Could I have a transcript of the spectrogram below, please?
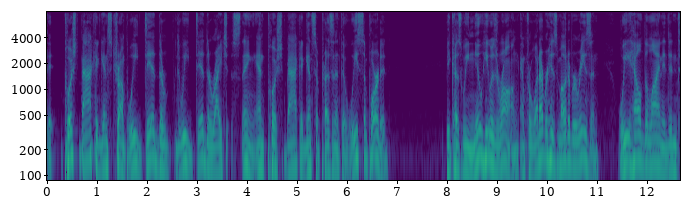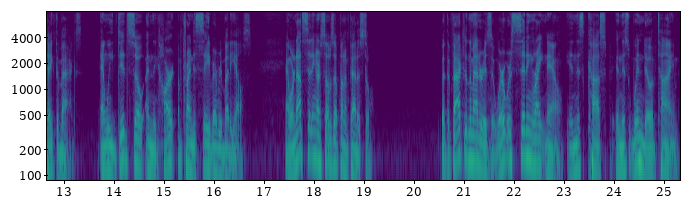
that pushed back against Trump. We did the we did the righteous thing and pushed back against a president that we supported because we knew he was wrong, and for whatever his motive or reason, we held the line and didn't take the vax. And we did so in the heart of trying to save everybody else. And we're not sitting ourselves up on a pedestal. But the fact of the matter is that where we're sitting right now in this cusp, in this window of time,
